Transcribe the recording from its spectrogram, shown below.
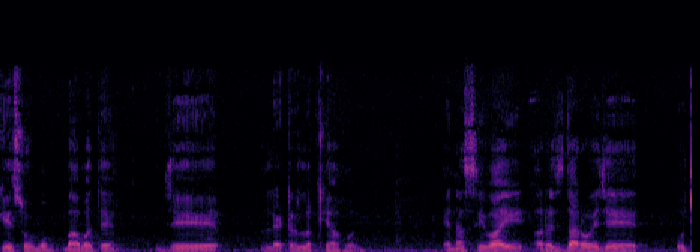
કેસો બાબતે જે લેટર લખ્યા હોય, એના સિવાય અરજદારોએ જે ઉચ્ચ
